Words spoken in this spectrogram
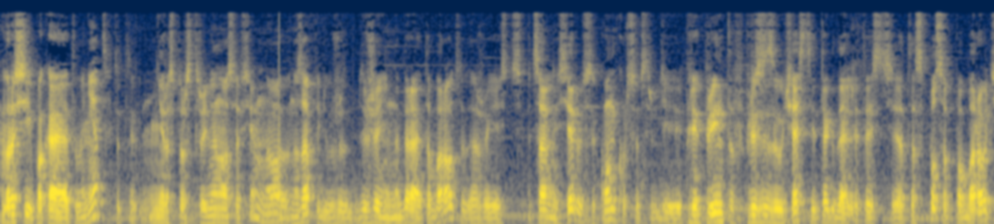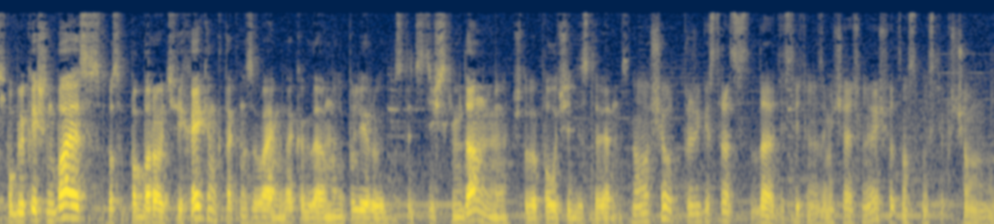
В России пока этого нет, это не распространено совсем, но на Западе уже движение набирает обороты, даже есть специальные сервисы, конкурсы среди препринтов, призы за участие и так далее. То есть это способ побороть publication bias, способ побороть p-hacking, так называемый, да, когда манипулируют статистическими данными, чтобы получить достоверность. Но вообще вот пререгистрация, да, действительно замечательная вещь в этом смысле, причем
